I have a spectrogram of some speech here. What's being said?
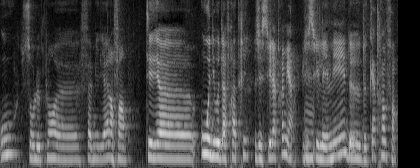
où sur le plan euh, familial? Enfin, t'es euh, où au niveau de la fratrie? Je suis la première. Je suis l'aînée de, de quatre enfants.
